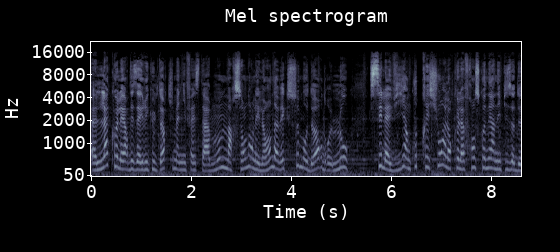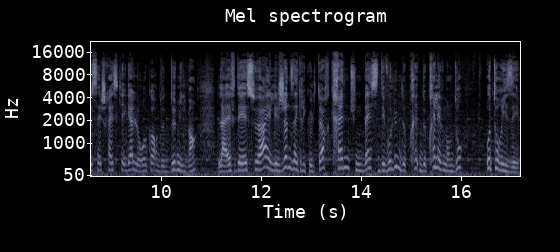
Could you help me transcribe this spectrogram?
La colère des agriculteurs qui manifestent à Mont-de-Marsan dans les Landes avec ce mot d'ordre, l'eau c'est la vie. Un coup de pression alors que la France connaît un épisode de sécheresse qui égale le record de 2020. La FDSEA et les jeunes agriculteurs craignent une baisse des volumes de, prélèvement d'eau autorisés.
